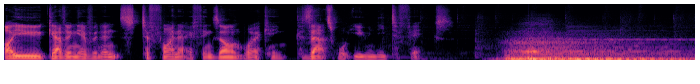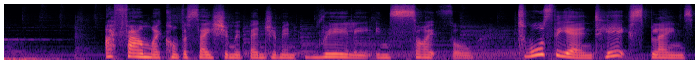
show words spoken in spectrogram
Are you gathering evidence to find out if things aren't working? Because that's what you need to fix. I found my conversation with Benjamin really insightful. Towards the end, he explains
